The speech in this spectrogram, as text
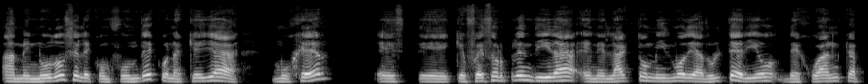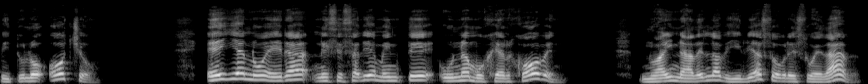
a menudo se le confunde con aquella mujer este, que fue sorprendida en el acto mismo de adulterio de Juan capítulo 8. Ella no era necesariamente una mujer joven. No hay nada en la Biblia sobre su edad.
